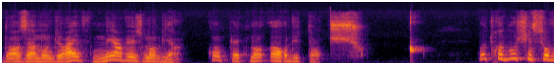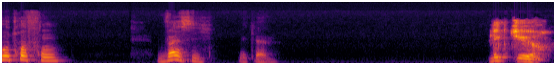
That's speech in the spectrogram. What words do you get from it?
dans un monde de rêve, merveilleusement bien, complètement hors du temps. Votre bouche est sur votre front. Vas-y, Michael. Lecture.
